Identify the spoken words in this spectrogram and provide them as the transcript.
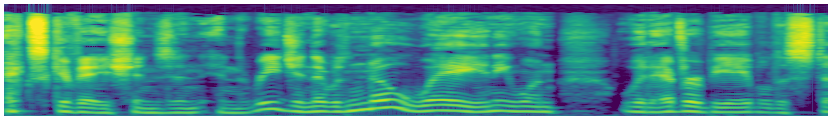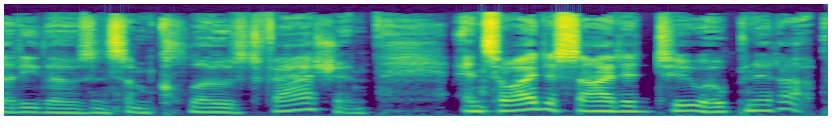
excavations in, in the region. There was no way anyone would ever be able to study those in some closed fashion. And so I decided to open it up.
